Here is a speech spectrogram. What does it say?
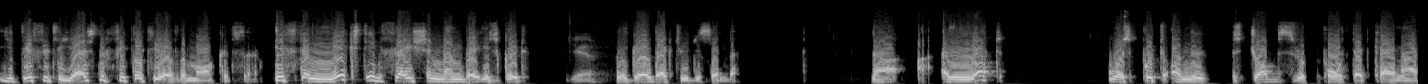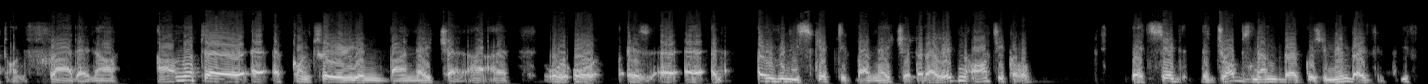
You definitely, yes, the difficulty of the markets, though. If the next inflation number is good, yeah, we'll go back to December. Now, a lot was put on the jobs report that came out on Friday. Now, I'm not a, a, a contrarian by nature, I, I, or, or as a, an overly skeptic by nature, but I read an article that said the jobs number, because remember, if, if,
